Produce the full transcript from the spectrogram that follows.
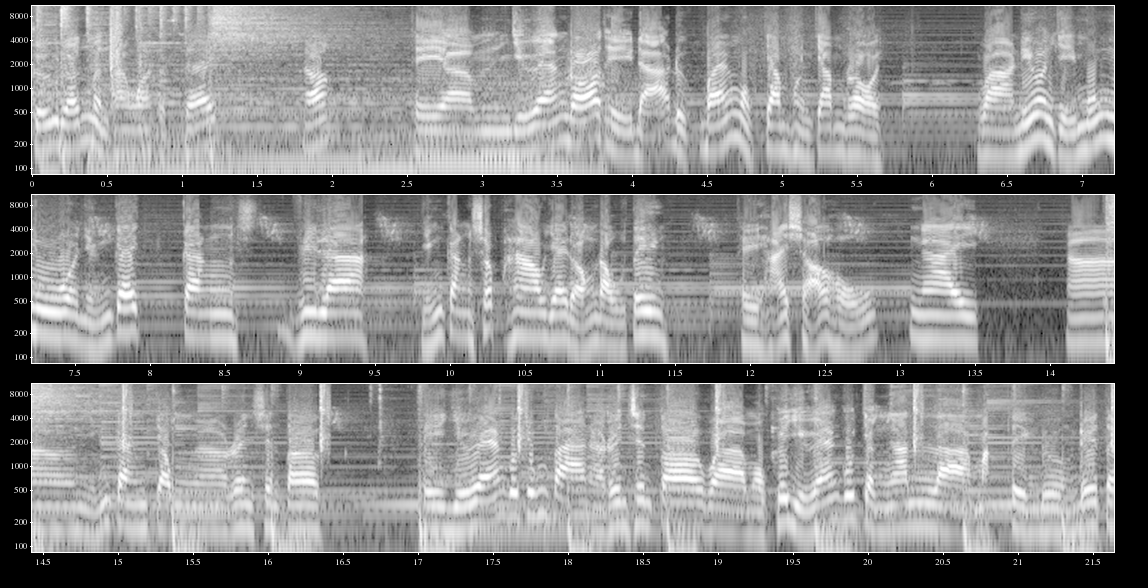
cứ đến mình tham quan thực tế. Đó thì à, dự án đó thì đã được bán 100% rồi. Và nếu anh chị muốn mua những cái căn villa những căn shop house giai đoạn đầu tiên thì hãy sở hữu ngay à, những căn trong uh, Range Center thì dự án của chúng ta là Rain Center và một cái dự án của Trần Anh là mặt tiền đường DT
